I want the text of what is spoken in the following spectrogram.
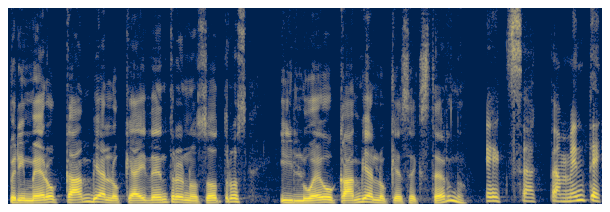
Primero cambia lo que hay dentro de nosotros y luego cambia lo que es externo. Exactamente.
